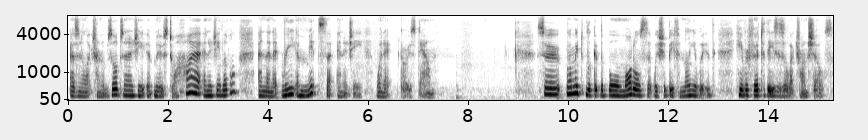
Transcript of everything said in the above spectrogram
as an electron absorbs energy, it moves to a higher energy level and then it re-emits that energy when it goes down. So when we look at the Bohr models that we should be familiar with, he referred to these as electron shells.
